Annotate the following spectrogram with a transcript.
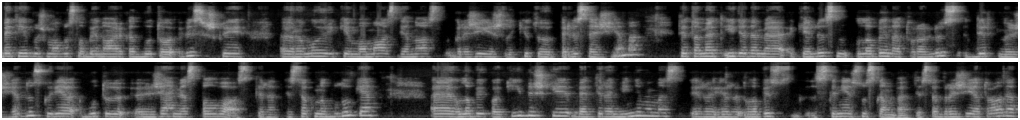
bet jeigu žmogus labai nori, kad būtų visiškai ramu ir iki mamos dienos gražiai išlaikytų per visą žiemą, tai tuomet įdedame kelis labai natūralius dirbtinus žiedus, kurie būtų žemės spalvos. Tai yra tiesiog nublukę, labai kokybiški, bet yra minimumas ir, ir labai skaniai suskamba. Tiesiog gražiai atrodo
